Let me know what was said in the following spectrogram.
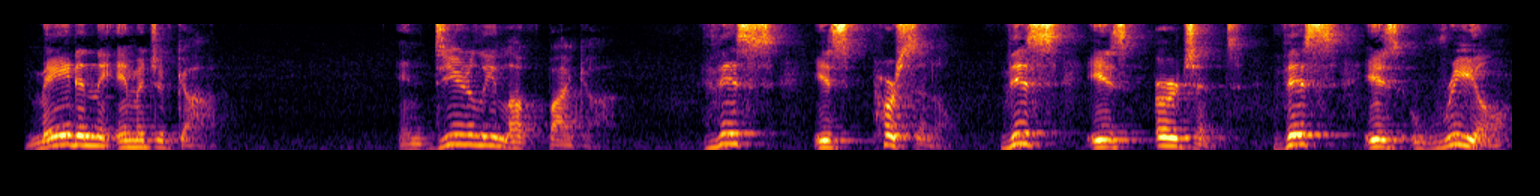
made in the image of God and dearly loved by God. This is personal. This is urgent. This is real.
